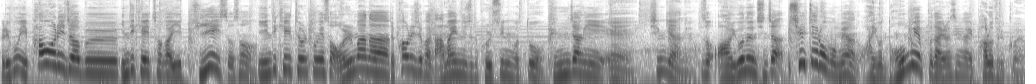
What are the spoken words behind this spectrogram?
그리고 이 파워 리저브 인디케이터가 이 뒤에 있어서 이 인디케이터를 통해서 얼마나 파워 리저브가 남아 있는지도 볼 수 있는 것도 굉장히 예, 신기하네요. 그래서 아 이거는 진짜 실제로 보면 와 이거 너무 예쁘다 이런 생각이 바로 들 거예요.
